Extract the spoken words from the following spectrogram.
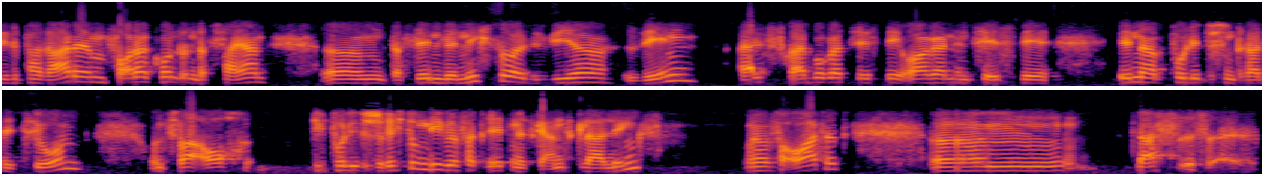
diese Parade im Vordergrund und das Feiern. Ähm, das sehen wir nicht so. Also wir sehen als Freiburger CSD-Organ den CSD in einer politischen Tradition. Und zwar auch die politische Richtung, die wir vertreten, ist ganz klar links äh, verortet. Ähm, das ist äh,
